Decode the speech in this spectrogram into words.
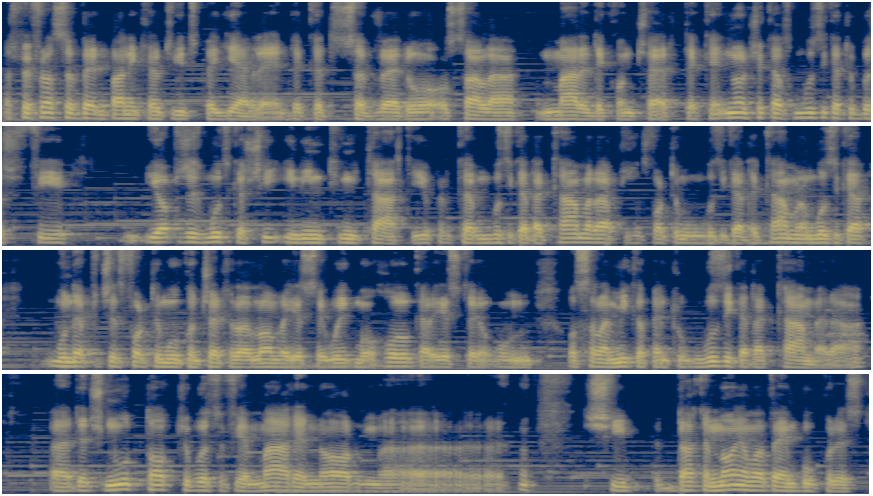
Aș prefera să ved banii cheltuiți pe ele decât să ved o, o sală mare de concerte. Că în orice caz, muzica trebuie să fie eu apreciez muzica și în intimitate. Eu cred că muzica de cameră, apreciez foarte mult muzica de cameră, muzica unde apreciez foarte mult concertele la Londra este Wigmore Hall, care este un, o sală mică pentru muzica de cameră. Uh, deci nu tot trebuie să fie mare, enorm. Uh, și dacă noi am avea în București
